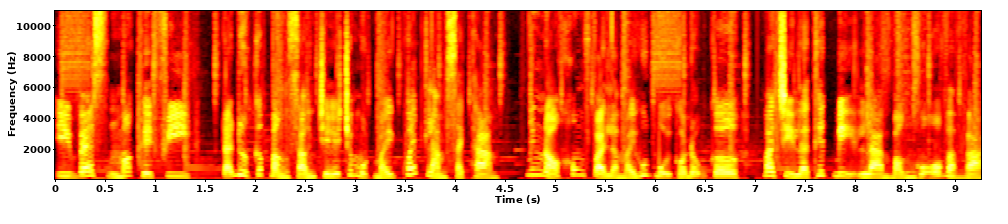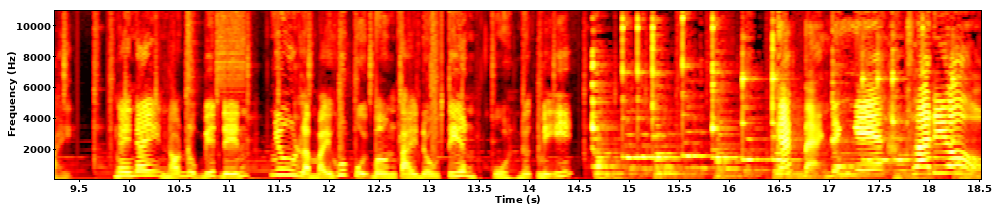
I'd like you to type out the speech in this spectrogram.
Yves McAfee đã được cấp bằng sáng chế cho một máy quét làm sạch thảm, nhưng nó không phải là máy hút bụi có động cơ mà chỉ là thiết bị làm bằng gỗ và vải. Ngày nay nó được biết đến như là máy hút bụi bơm tay đầu tiên của nước Mỹ. Các bạn đang nghe Radio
